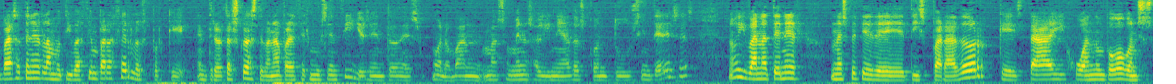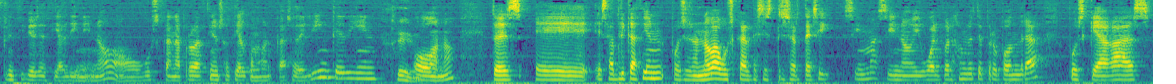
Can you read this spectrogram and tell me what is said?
vas a tener la motivación para hacerlos porque, entre otras cosas, te van a parecer muy sencillos y entonces, bueno, van más o menos alineados con tus intereses y van a tener una especie de disparador que está ahí jugando un poco con esos principios de Cialdini, ¿no? O buscan aprobación social como en el caso de LinkedIn, o no. Entonces, eh, esa aplicación, pues eso, no va a buscar desestresarte así, sin más, sino igual, por ejemplo, te propondrá pues que hagas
